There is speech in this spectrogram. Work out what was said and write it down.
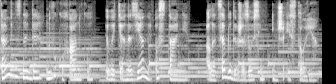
Там він знайде нову коханку і витягне з Яни останнє, але це буде вже зовсім інша історія.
